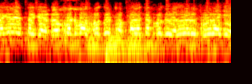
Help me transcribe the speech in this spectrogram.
ಮಗಲೇ ಸೆಟ್ ಬಾರಿಸ್ಬೇಕು ಚಪ್ಪಾಳೆ ತಟ್ಟಬೇಕು ಎಲ್ಲರೂ ಜೋರಾಗಿ.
